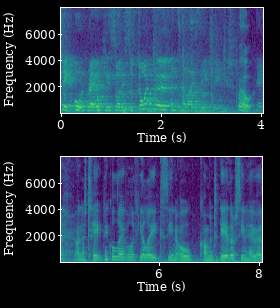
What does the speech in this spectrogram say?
Change. Oh, right, okay, sorry. So don't move until I say change. Well, on a technical level, if you like, seeing it all coming together, seeing how a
